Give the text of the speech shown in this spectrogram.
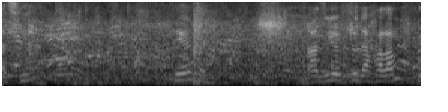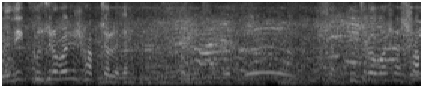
আছি ঠিক আছে? আজকে একটু দেখালাম। যদি খুচরো বসে সব চলে সব খুচরো বসা সব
